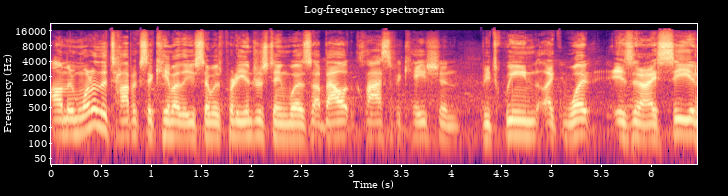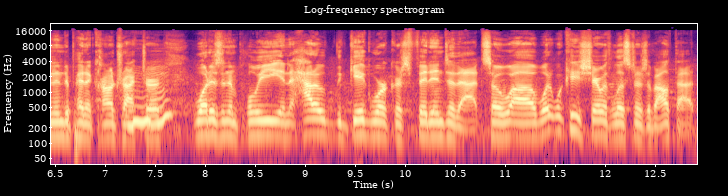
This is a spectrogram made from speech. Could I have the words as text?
Um, and one of the topics that came out that you said was pretty interesting was about classification between like what is an IC, an independent contractor, mm-hmm. what is an employee, and how do the gig workers fit into that? So, uh, what, what can you share with listeners about that?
